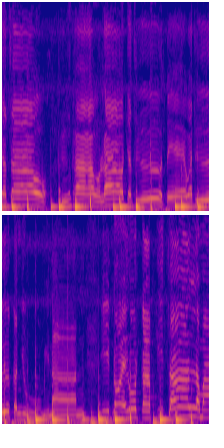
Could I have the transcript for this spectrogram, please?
จะเศร้า ถึงข้าวเราจะถือ แต่ว่าถือกันอยู่มีนาน อีกหน่อยรถกลับอีสานเรามา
